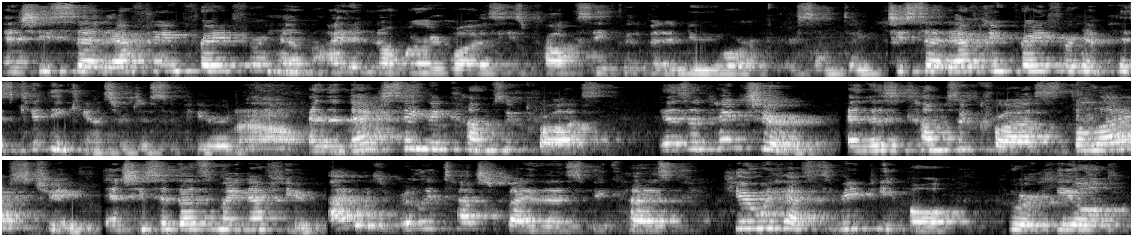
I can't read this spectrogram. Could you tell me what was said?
And she said, after you prayed for him, I didn't know where he was. He's proxy, could have been in New York or something. She said, after you prayed for him, his kidney cancer disappeared. Wow. And the next thing that comes across is a picture. And this comes across the live stream. And she said, that's my nephew. I was really touched by this because here we have three people who are healed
